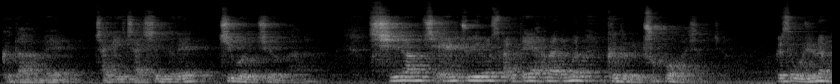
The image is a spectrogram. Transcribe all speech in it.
그 다음에 자기 자신들의 집을 지어가는 신앙 제일 주의로 살 때에 하나님은 그들을 축복하셨죠. 그래서 우리는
